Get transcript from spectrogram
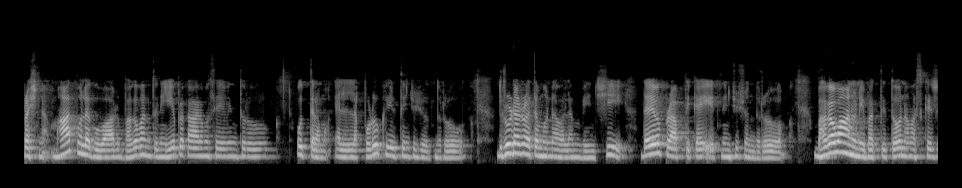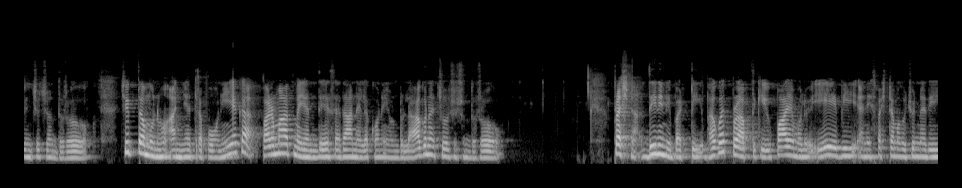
ప్రశ్న మహాత్ములకు వారు భగవంతుని ఏ ప్రకారము సేవింతురు? ఉత్తరము ఎల్లప్పుడూ కీర్తించుచుందురు. దృఢవ్రతమును అవలంబించి దైవప్రాప్తికై యత్నించుచుందురు. భగవానుని భక్తితో నమస్కరించుచుందురు. చిత్తమును అన్యత్ర పోనీయక పరమాత్మయందే సదా నెలకొని ఉండులాగున చూచుచుందురు. ప్రశ్న దీనిని బట్టి భగవత్ప్రాప్తికి ఉపాయములు ఏవి అని స్పష్టమగుచున్నది?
